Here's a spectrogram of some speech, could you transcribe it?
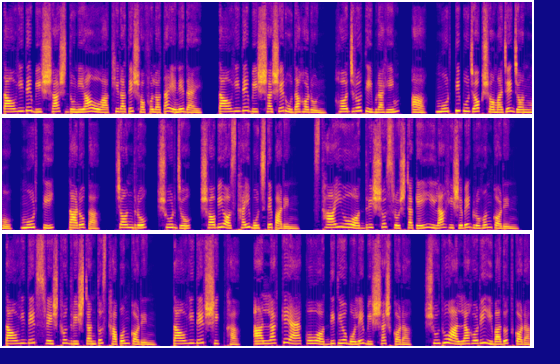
তাওহিদে বিশ্বাস দুনিয়া ও আখিরাতে সফলতা এনে দেয়। তাওহিদে বিশ্বাসের উদাহরণ হজরত ইব্রাহিম, আ, মূর্তিপূজক সমাজে জন্ম, মূর্তি, তারকা, চন্দ্র, সূর্য, সবই অস্থায়ী বুঝতে পারেন। স্থায়ী ও অদৃশ্য স্রষ্টাকেই ইলা হিসেবে গ্রহণ করেন। তাওহিদের শ্রেষ্ঠ দৃষ্টান্ত স্থাপন করেন। তাওহিদের শিক্ষা আল্লাহকে এক ও অদ্বিতীয় বলে বিশ্বাস করা, শুধু আল্লাহরই ইবাদত করা,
